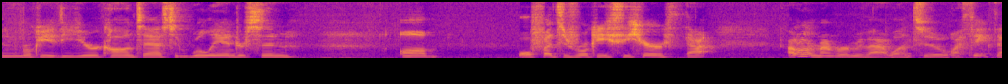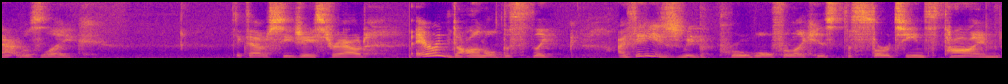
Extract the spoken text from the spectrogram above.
in Rookie of the Year contest and Will Anderson um, offensive rookie year. That I don't remember who that went to. I think that was like, I think that was C.J. Stroud. Aaron Donald, this like, I think he just made the Pro Bowl for like his the thirteenth time.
